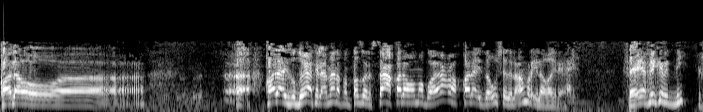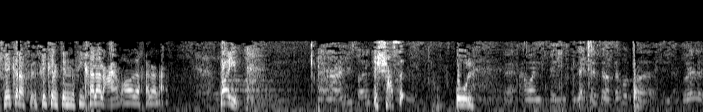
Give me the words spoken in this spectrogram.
قال و- قال إذا ضيعت الأمانة فانتظر الساعة قال وما ضيعها قال إذا وسد الأمر إلى غير أهله فهي فكرة دي الفكرة فكرة إنه في خلل عام. آه ده خلل عام. طيب. أنا عندي سؤال. الشخص قول. آه، هو ال- ال- الناس اللي بتاخد آه، الأدوية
